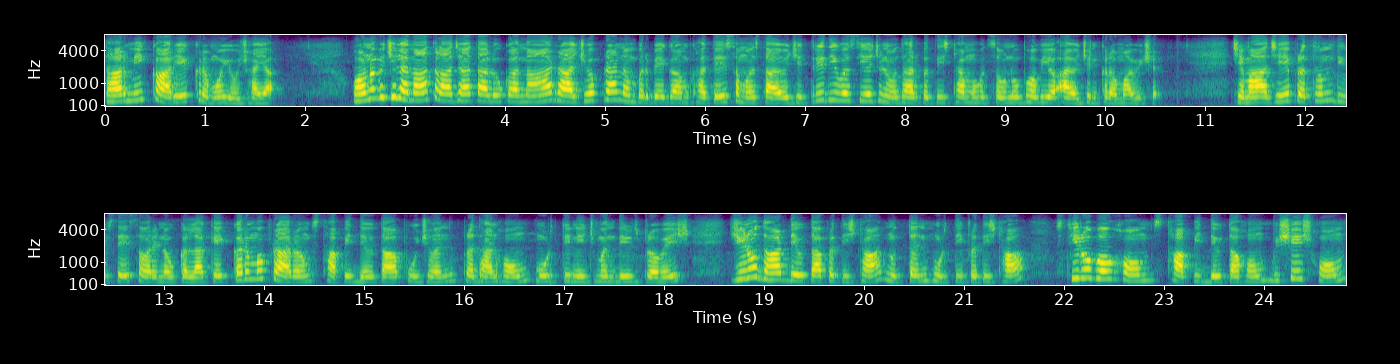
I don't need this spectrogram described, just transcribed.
ધાર્મિક કાર્યક્રમો યોજાયા. ભાવનગર જિલ્લાના તળાજા તાલુકાના રાજપરા નંબર બે ગામ ખાતે સમસ્ત આયોજિત ત્રિદિવસીય જીર્ણોદ્ધાર પ્રતિષ્ઠા મહોત્સવનું ભવ્ય આયોજન કરવામાં આવ્યું છે. જેમાં આજે પ્રથમ દિવસે સવારે નવ કલાકે કર્મ પ્રારંભ સ્થાપિત દેવતા પૂજન, પ્રધાન હોમ, મૂર્તિ નિજ મંદિર પ્રવેશ, જીર્ણોદ્ધાર દેવતા પ્રતિષ્ઠા, નૂતન મૂર્તિ પ્રતિષ્ઠા, સ્થિરોભવ હોમ, સ્થાપિત દેવતા હોમ, વિશેષ હોમ,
